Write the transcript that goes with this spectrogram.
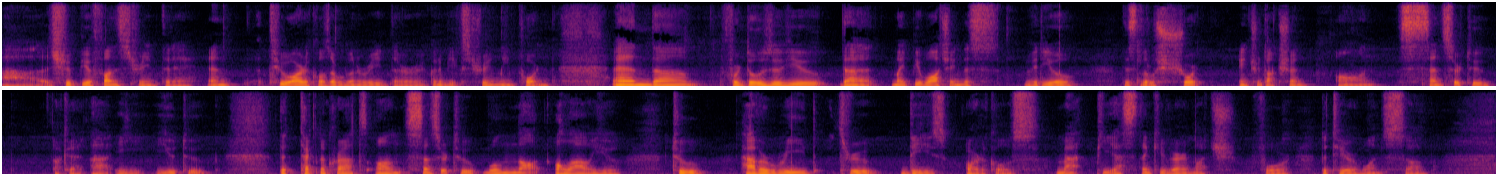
Uh, it should be a fun stream today, and two articles that we're going to read that are going to be extremely important. And um, for those of you that might be watching this video, this little short introduction on CensorTube, okay, i.e., YouTube, the technocrats on CensorTube will not allow you to have a read through these articles. Matt PS, thank you very much for the tier one sub.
